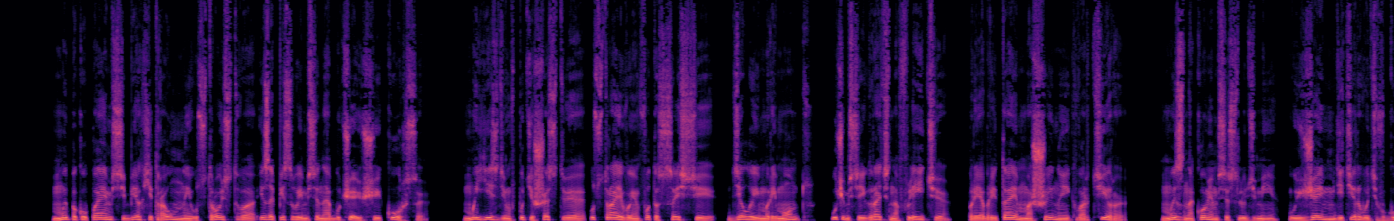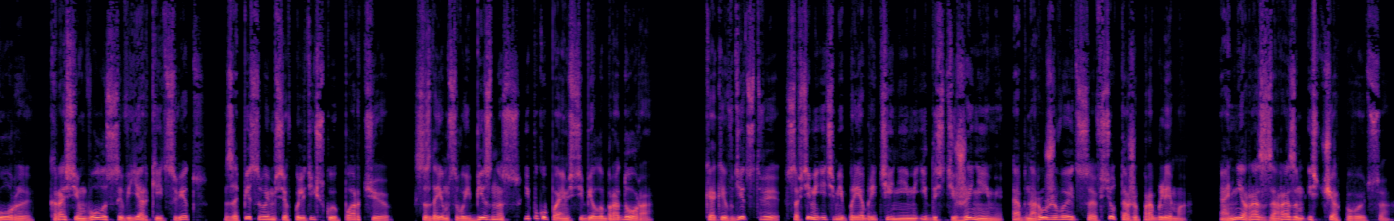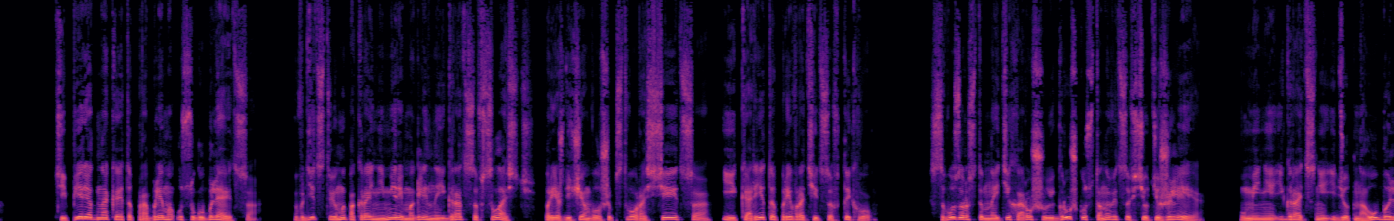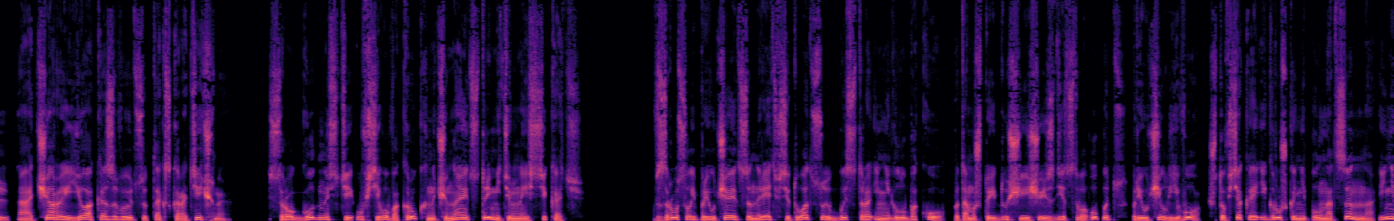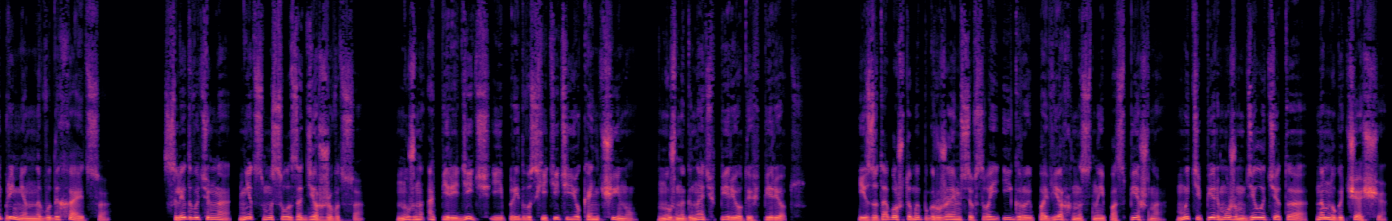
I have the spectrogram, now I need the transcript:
Мы покупаем себе хитроумные устройства и записываемся на обучающие курсы. Мы ездим в путешествия, устраиваем фотосессии, делаем ремонт, учимся играть на флейте, приобретаем машины и квартиры. Мы знакомимся с людьми, уезжаем медитировать в горы, красим волосы в яркий цвет, записываемся в политическую партию, создаем свой бизнес и покупаем себе лабрадора. Как и в детстве, со всеми этими приобретениями и достижениями обнаруживается все та же проблема. Они раз за разом исчерпываются. Теперь, однако, эта проблема усугубляется. В детстве мы, по крайней мере, могли наиграться в сласть, прежде чем волшебство рассеется и карета превратится в тыкву. С возрастом найти хорошую игрушку становится все тяжелее. Умение играть с ней идет на убыль, а чары ее оказываются так скоротечны. Срок годности у всего вокруг начинает стремительно иссякать. Взрослый приучается нырять в ситуацию быстро и неглубоко, потому что идущий еще из детства опыт приучил его, что всякая игрушка неполноценна и непременно выдыхается. Следовательно, нет смысла задерживаться. Нужно опередить и предвосхитить ее кончину. Нужно гнать вперед и вперед. Из-за того, что мы погружаемся в свои игры поверхностно и поспешно, мы теперь можем делать это намного чаще.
